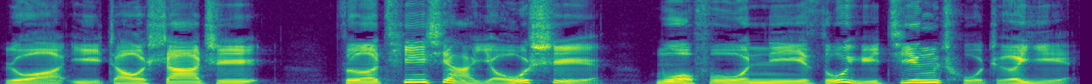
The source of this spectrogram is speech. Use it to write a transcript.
若一朝杀之，则天下游士莫复拟足于荆楚者也。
